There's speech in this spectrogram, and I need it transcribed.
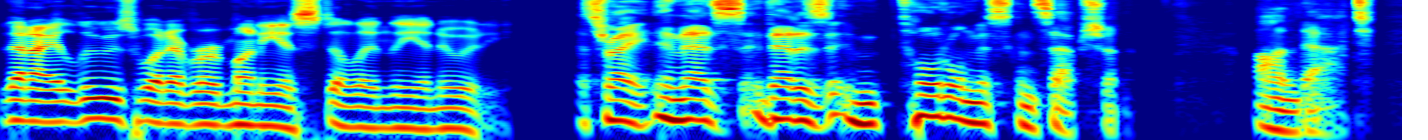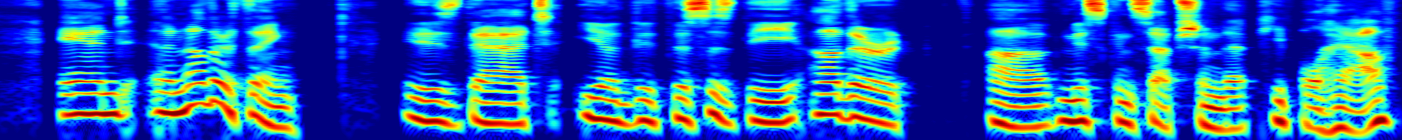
then I lose whatever money is still in the annuity. That's right, and that's that is a total misconception on that. And another thing is that you know this is the other uh, misconception that people have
